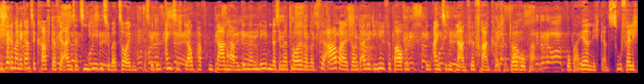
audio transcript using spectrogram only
Ich werde meine ganze Kraft dafür einsetzen, jeden zu überzeugen, dass wir den einzig glaubhaften Plan haben gegen ein Leben, das immer teurer wird, für Arbeiter und alle, die Hilfe brauchen, den einzigen Plan für Frankreich und Europa. Wobei er nicht ganz zufällig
